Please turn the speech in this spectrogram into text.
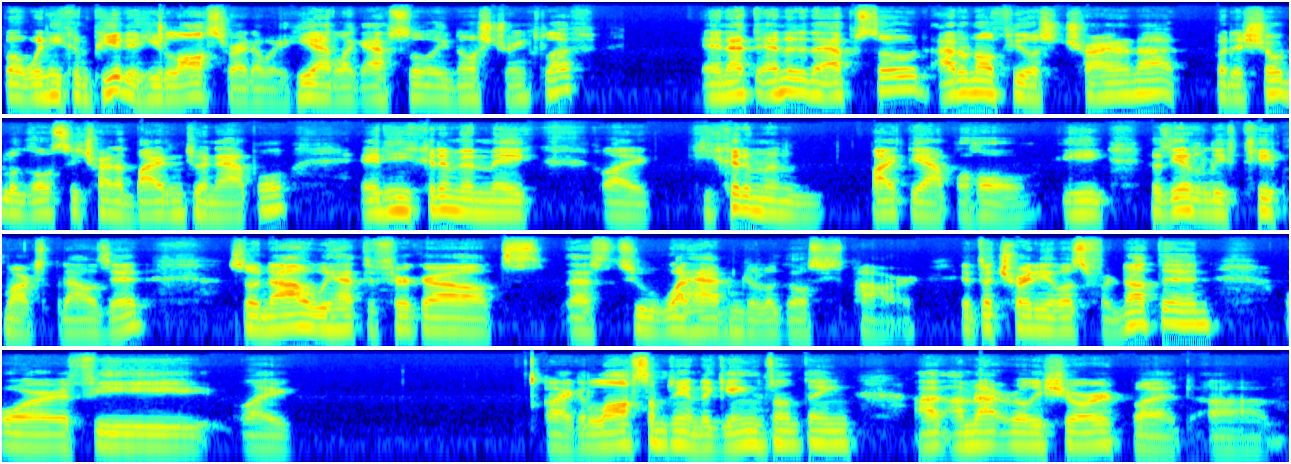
but when he competed, he lost right away. He had like absolutely no strength left. And at the end of the episode, I don't know if he was trying or not, but it showed Lugosi trying to bite into an apple, and he couldn't even make like he couldn't even bite the apple whole. He because he had to leave teeth marks, but that was it. So now we have to figure out as to what happened to Lugosi's power. If the training was for nothing, or if he like like lost something and gained something. I, I'm not really sure, but um,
